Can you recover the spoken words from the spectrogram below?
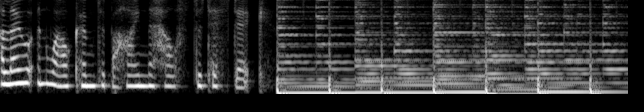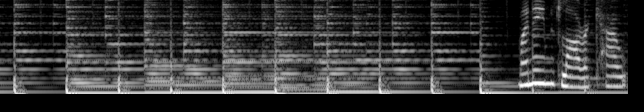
Hello and welcome to Behind the Health Statistic. My name is Lara Cout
